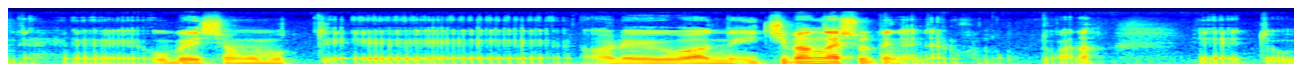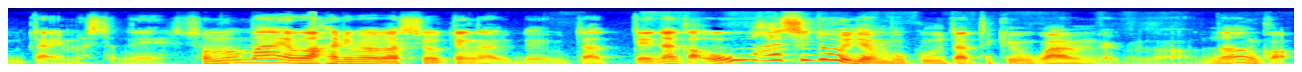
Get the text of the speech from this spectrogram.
ってね、えーオベーションを持って、えーあれはね、一番街商店街になるのかな。とかなえっ、と、歌いましたね。その前は播磨橋商店街で歌って、なんか大橋通りでも僕歌った記憶があるんだけどな。なんか、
